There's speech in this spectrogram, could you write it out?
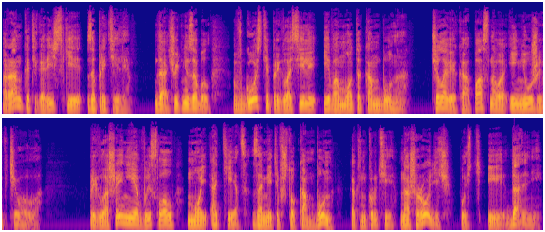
ран категорически запретили. Да, чуть не забыл. В гости пригласили Ивамото Камбуна, человека опасного и неуживчивого. Приглашение выслал мой отец, заметив, что Камбун, как ни крути, наш родич, пусть и дальний.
